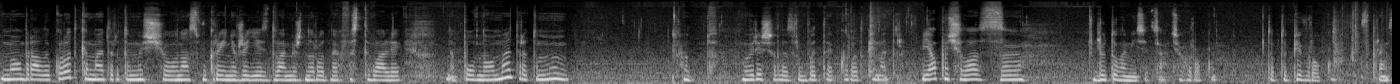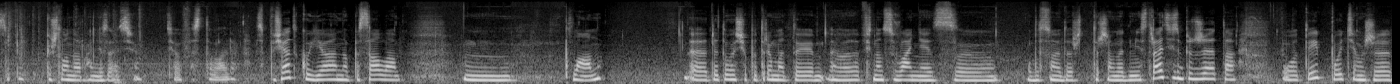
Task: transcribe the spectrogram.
Ми обрали короткий метр, тому що у нас в Україні вже є два міжнародних фестивалі повного метра, тому от вирішили зробити короткий метр. Я почала з лютого місяця цього року, тобто півроку, принципі, пішло на організацію цього фестивалю. Спочатку я написала план е, для того, щоб отримати е, фінансування з е, обласної державної адміністрації з бюджету. От і потім вже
